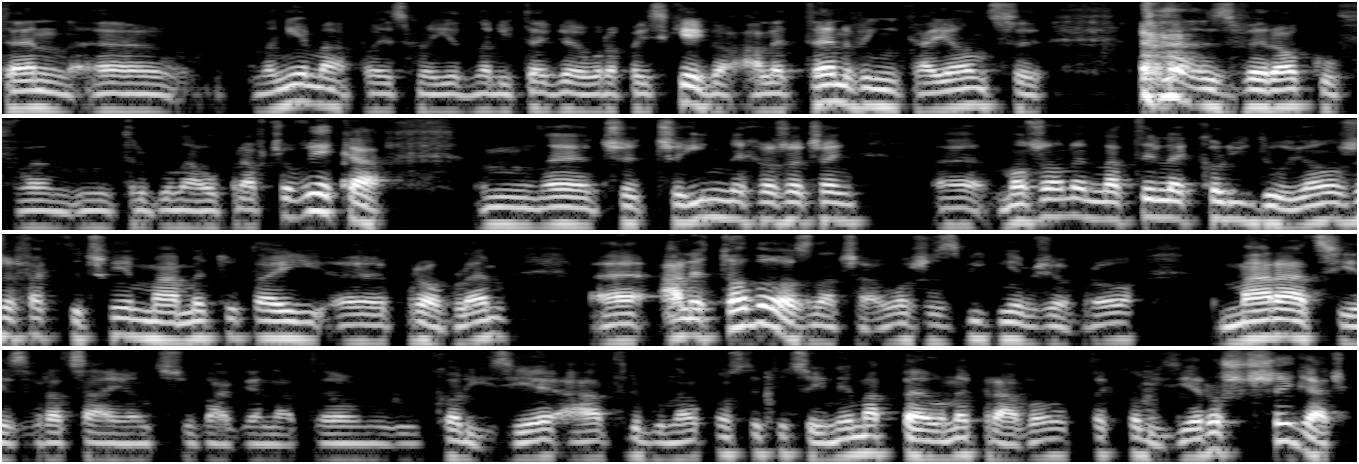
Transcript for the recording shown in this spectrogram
ten no nie ma powiedzmy jednolitego europejskiego, ale ten wynikający z wyroków Trybunału Praw Człowieka e, czy, czy innych orzeczeń, e, może one na tyle kolidują, że faktycznie mamy tutaj e, problem, ale to by oznaczało, że Zbigniew Ziobro ma rację, zwracając uwagę na tę kolizję, a Trybunał Konstytucyjny ma pełne prawo tę kolizję rozstrzygać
